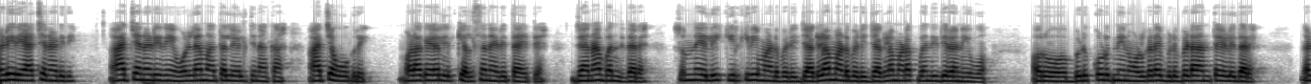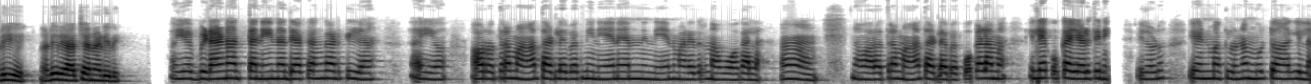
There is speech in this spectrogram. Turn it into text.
ನಡೀರಿ, ಆಚೆ ನಡೀರಿ. ಆಚೆ ನಡೀರಿ, ಒಳ್ಳೆ ಮಾತಲ್ಲಿ ಹೇಳ್ತೀನಕ್ಕ ಆಚೆ ಹೋಗ್ರಿ. ಒಳಗೆ ಅಲ್ಲಿ ಕೆಲಸ ನಡೀತಾ ಐತೆ. ಜನ ಬಂದಿದ್ದಾರೆ. ಸುಮ್ಮನೆ ಇಲ್ಲಿ ಕಿರಿಕಿರಿ ಮಾಡಬೇಡಿ, ಜಗಳ ಮಾಡಬೇಡಿ, ಜಗಳ ಮಾಡೋಕ್ಕೆ ಬಂದಿದ್ದೀರಾ ನೀವು? ಅವರು ಬಿಡ್ಕೊಡ್ದು ನೀನು ಒಳಗಡೆ ಬಿಡಬೇಡ ಅಂತ ಹೇಳಿದ್ದಾರೆ. ನಡಿ ನಡೀರಿ, ಆಚೆ ನಡೀರಿ. ಅಯ್ಯೋ ಬಿಡೋಣ ಅತ್ತ, ನೀನು ಅದು ಯಾಕೆ ಹಂಗಾಡ್ತೀಯ ಅಯ್ಯೋ, ಅವ್ರ ಹತ್ರ ಮಾತಾಡ್ಲೇಬೇಕು, ನೀನು ಏನೇನು, ನೀನು ಏನು ಮಾಡಿದ್ರೆ ನಾವು ಹೋಗಲ್ಲ. ಹ್ಞೂ ನಾವು ಅವ್ರ ಹತ್ರ ಮಾತಾಡ್ಲೇಬೇಕು. ಕಳಮ್ಮ ಇಲ್ಲೇ ಕುಕ್ಕ, ಹೇಳ್ತೀನಿ. ಇಲ್ಲೋಡು, ಹೆಣ್ಮಕ್ಳನ್ನ ಮುಟ್ಟು ಆಗಿಲ್ಲ.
